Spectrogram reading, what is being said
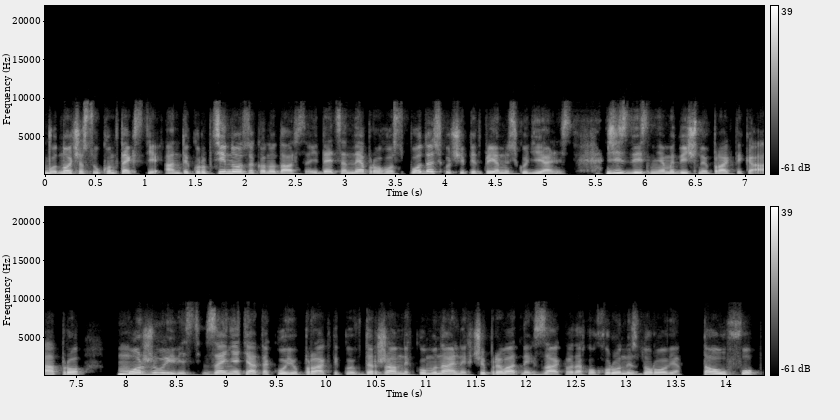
Водночас, у контексті антикорупційного законодавства йдеться не про господарську чи підприємницьку діяльність зі здійснення медичної практики, а про можливість зайняття такою практикою в державних, комунальних чи приватних закладах охорони здоров'я та УФОП,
